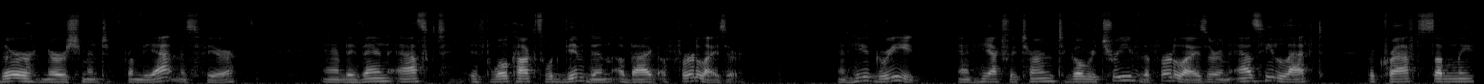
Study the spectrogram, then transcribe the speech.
their nourishment from the atmosphere. And they then asked if Wilcox would give them a bag of fertilizer. And he agreed. And he actually turned to go retrieve the fertilizer. And as he left, the craft suddenly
